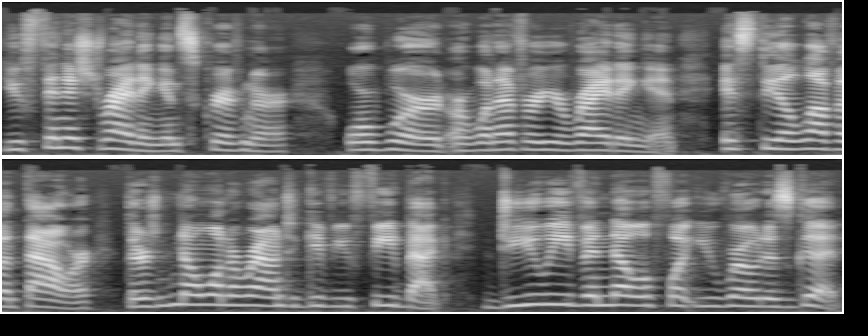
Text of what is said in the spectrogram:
You finished writing in Scrivener or Word or whatever you're writing in. It's the 11th hour. There's no one around to give you feedback. Do you even know if what you wrote is good?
